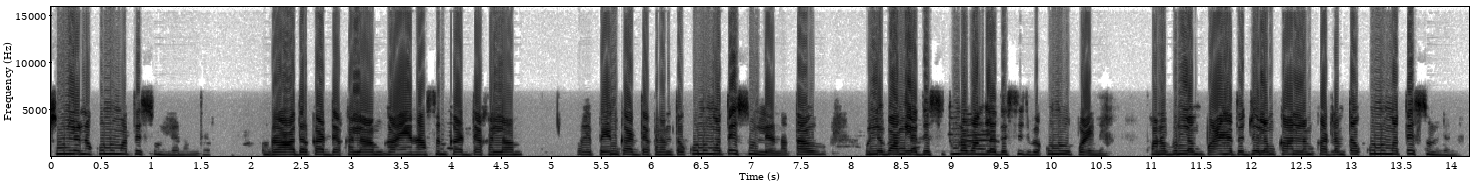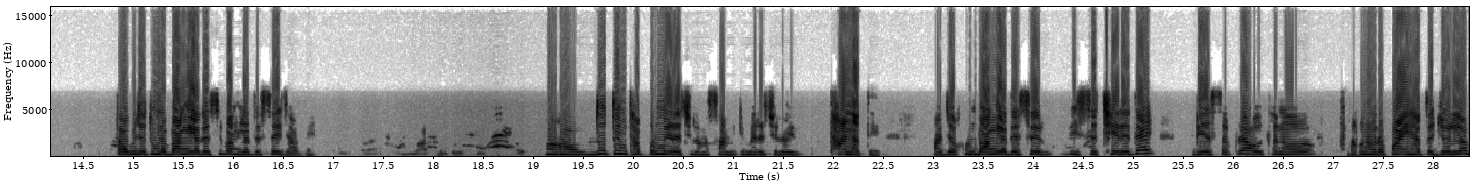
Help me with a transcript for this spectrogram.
শুনলে না কোনো মতে শুনলেন আমাদের। আমরা আধার কার্ড দেখালাম, গায়ের রাশন কার্ড দেখালাম প্যান কার্ড দেখালাম তাও কোনো মতে শুনলে না। তাও বললে, বাংলাদেশে, তোমরা বাংলাদেশে যাবে, কোনো উপায় নেই। তখন বললাম, পায়ে হাতে জ্বললাম, কানলাম, কাটলাম, তাও কোনো মতে শুনলে না। তাও বুঝে তোমরা বাংলাদেশি, বাংলাদেশেই যাবে। হ্যাঁ দু তিন থাপ্পড় মেরেছিল আমার স্বামীকে, মেরেছিল ওই থানাতে। আর যখন বাংলাদেশের ইসে ছেড়ে দেয়, বিএসএফরা, ওইখানেও তখন আমরা পায়ে হাতে জ্বললাম,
